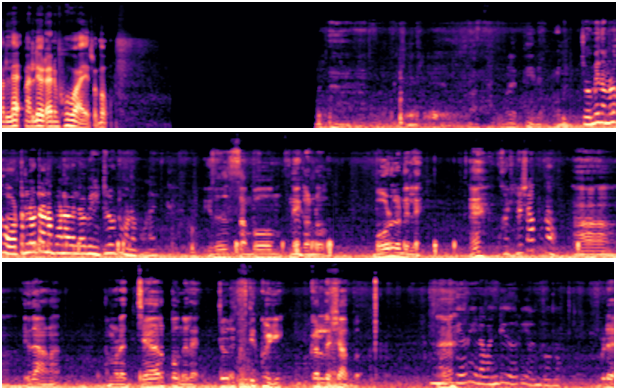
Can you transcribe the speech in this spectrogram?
നല്ല നല്ലൊരു അനുഭവമായിരുന്നു. ചോമ്പി നമ്മൾ ഹോട്ടലിലോട്ടാണോ പോണതല്ലോ വീട്ടിലോട്ട് പോണോ പോണേ ഇത് സംഭവം നീ കണ്ടോ? ബോർഡ് കണ്ടില്ലേ? ആ ഇതാണ് നമ്മുടെ ചേർപ്പങ്കലെ തുരുത്തിക്കുഴി കള്ള് ഷാപ്പ് ഇവിടെ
